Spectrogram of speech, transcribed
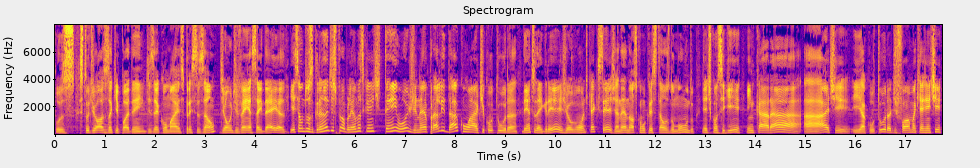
Os estudiosos aqui podem dizer com mais precisão de onde vem essa ideia. E esse é um dos grandes problemas que a gente tem hoje, né, para lidar com arte e cultura dentro da igreja ou onde quer que seja, né? Nós como cristãos no mundo, a gente conseguir encarar a arte e a cultura de forma que a gente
